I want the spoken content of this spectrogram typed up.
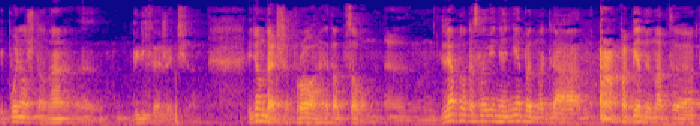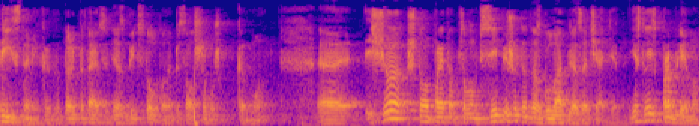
и понял, что она э, великая женщина. Идем дальше, про этот псалом. Для благословения неба, для победы над э, атеистами, которые пытаются тебя сбить с толку, написал Шимуш Кадмон. Э, Еще, что про этот псалом все пишут, это сгула для зачатия. Если есть проблема,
